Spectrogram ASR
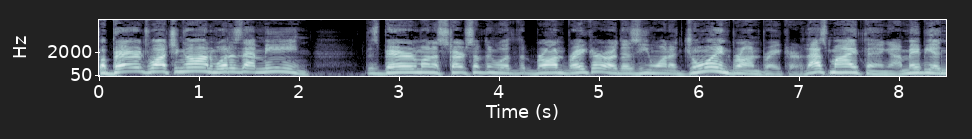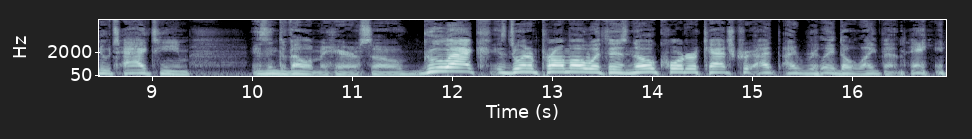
But Baron's watching on. What does that mean? Does Baron want to start something with Bron Breakker or does he want to join Bron Breakker? That's my thing. Uh, maybe a new tag team is in development here. So Gulak is doing a promo with his no quarter catch crew. I, I really don't like that name.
